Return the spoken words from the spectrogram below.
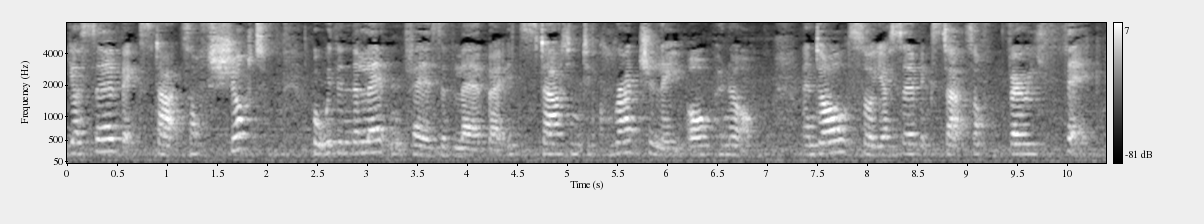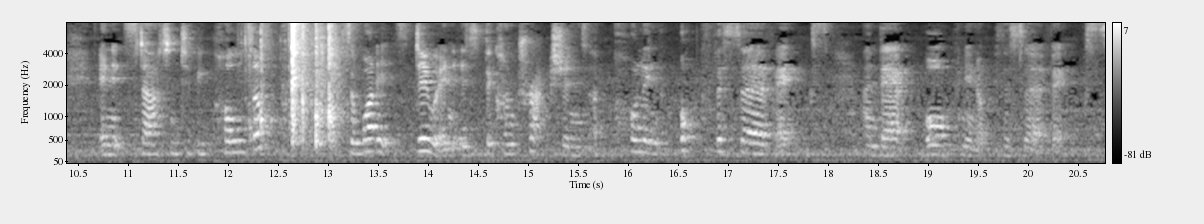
your cervix starts off shut but within the latent phase of labour it's starting to gradually open up. And also your cervix starts off very thick and it's starting to be pulled up. So what it's doing is the contractions are pulling up the cervix and they're opening up the cervix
